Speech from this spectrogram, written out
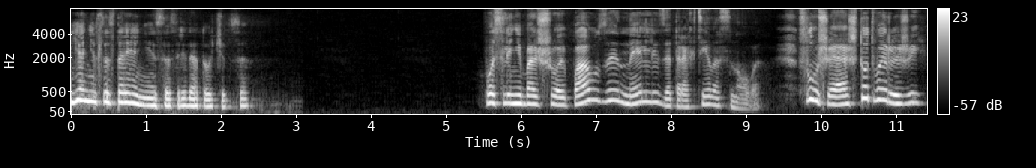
Я не в состоянии сосредоточиться. После небольшой паузы Нелли затарахтела снова. «Слушай, а что твой рыжий?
